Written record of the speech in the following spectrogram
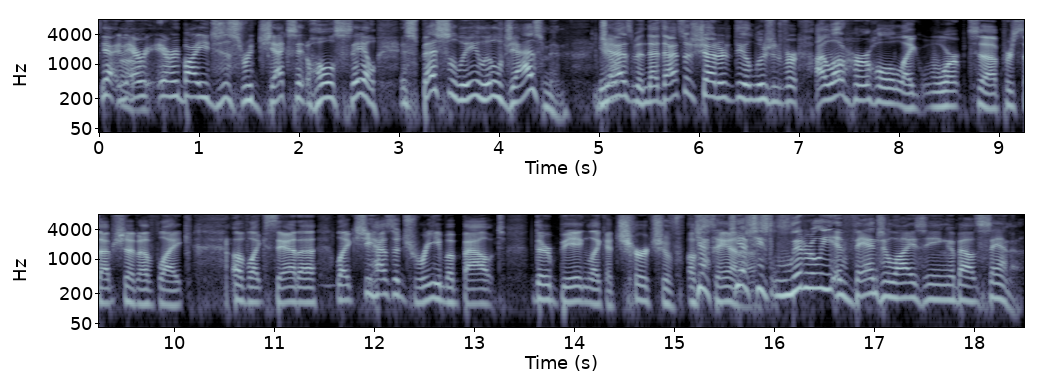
Yeah, and every, everybody just rejects it wholesale, especially little Jasmine. Jasmine, that that's what shattered the illusion for. I love her whole like warped uh, perception of like of like Santa. Like she has a dream about there being like a church of, of yeah, Santa. yeah, she's literally evangelizing about Santa.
